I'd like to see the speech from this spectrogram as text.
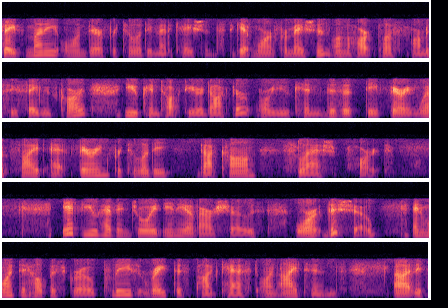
save money on their fertility medications. To get more information on the Heart Plus pharmacy savings card, you can talk to your doctor or you can visit the Ferring website at ferringfertility.com slash heart. If you have enjoyed any of our shows or this show and want to help us grow, please rate this podcast on iTunes. Uh, it's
